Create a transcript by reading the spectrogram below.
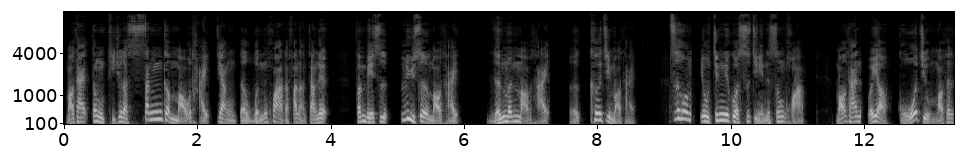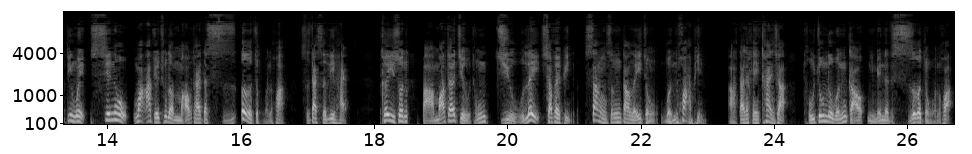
茅台更提出了三个茅台这样的文化的发展战略，分别是绿色茅台。人文茅台和科技茅台之后又经历过十几年的升华，茅台围绕国酒茅台的定位，先后挖掘出了茅台的十二种文化，实在是厉害。可以说呢，把茅台酒从酒类消费品上升到了一种文化品啊！大家可以看一下图中的文稿里面的十二种文化。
